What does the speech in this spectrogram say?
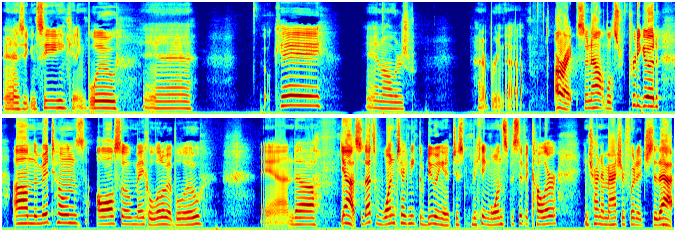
And as you can see, getting blue. Yeah. Okay. And I'll just kind of bring that up. Alright, so now it looks pretty good. Um, the midtones I'll also make a little bit blue. And uh, yeah, so that's one technique of doing it, just making one specific color and trying to match your footage to that.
